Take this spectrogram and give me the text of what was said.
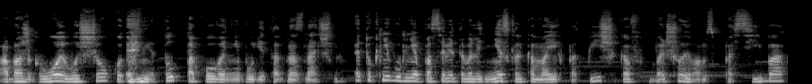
обожгло его щеку. Нет, тут такого не будет однозначно. Эту книгу мне посоветовали несколько моих подписчиков. Большое вам спасибо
